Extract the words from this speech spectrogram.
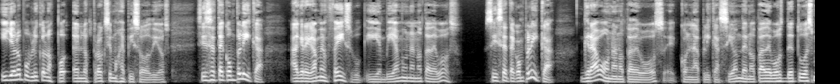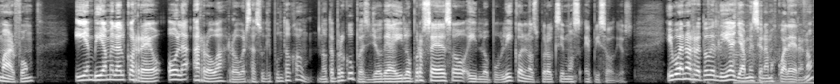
y yo lo publico en los, en los próximos episodios. Si se te complica, agrégame en Facebook y envíame una nota de voz. Si se te complica, graba una nota de voz eh, con la aplicación de nota de voz de tu smartphone y envíamela al correo hola arroba. No te preocupes, yo de ahí lo proceso y lo publico en los próximos episodios. Y bueno, el reto del día ya mencionamos cuál era, ¿no?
